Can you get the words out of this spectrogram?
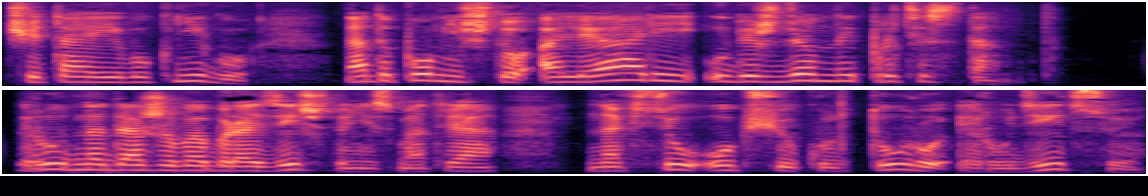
Читая его книгу, надо помнить, что Алиарий — убежденный протестант. Трудно даже вообразить, что, несмотря на всю общую культуру, эрудицию,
